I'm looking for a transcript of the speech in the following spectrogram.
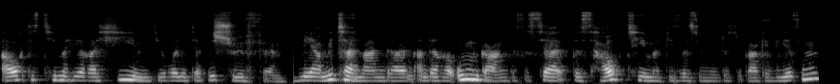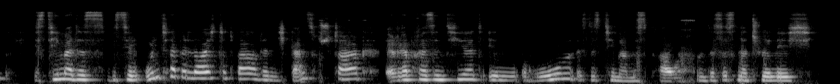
auch das Thema Hierarchien, die Rolle der Bischöfe, mehr Miteinander, ein anderer Umgang. Das ist ja das Hauptthema dieser Synode sogar gewesen. Das Thema, das ein bisschen unterbeleuchtet war oder nicht ganz so stark repräsentiert in Rom, ist das Thema Missbrauch. Und das ist natürlich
